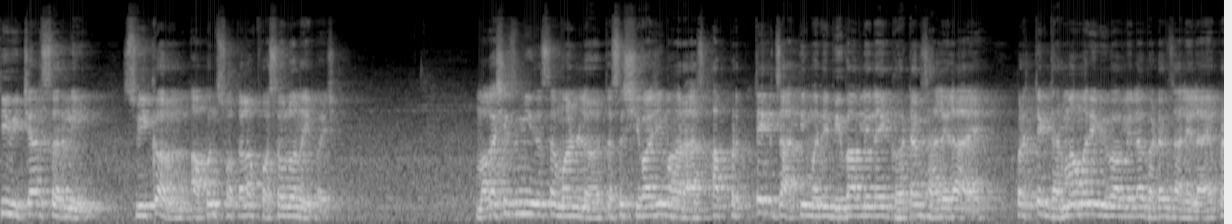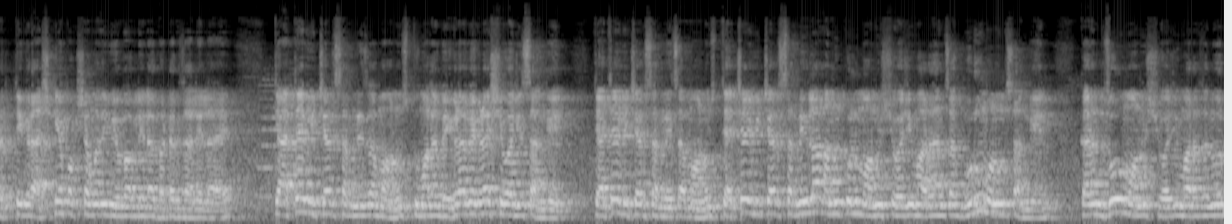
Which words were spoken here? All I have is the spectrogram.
ती विचारसरणी स्वीकारून आपण स्वतःला फसवलं नाही पाहिजे. मगाशीच मी जसं म्हणलं तसं शिवाजी महाराज हा प्रत्येक जातीमध्ये विभागलेला एक घटक झालेला आहे प्रत्येक धर्मामध्ये विभागलेला घटक झालेला आहे प्रत्येक राजकीय पक्षामध्ये विभागलेला घटक झालेला आहे. त्या त्या विचारसरणीचा माणूस तुम्हाला वेगळा वेगळा शिवाजी सांगेल. त्या त्या विचारसरणीचा माणूस त्याच्या विचारसरणीला अनुकूल माणूस शिवाजी महाराजांचा गुरु म्हणून सांगेल. कारण जो माणूस शिवाजी महाराजांवर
